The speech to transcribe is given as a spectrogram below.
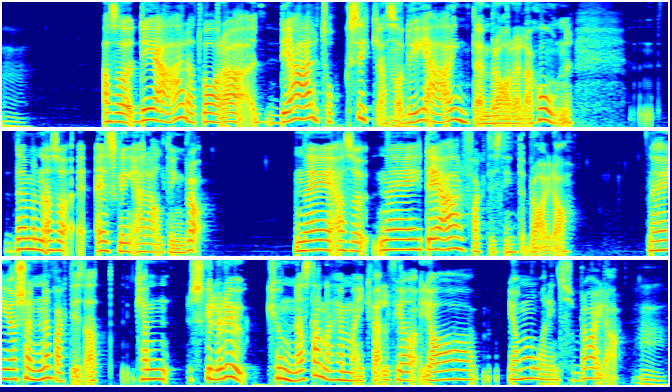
Mm. Alltså det är att vara, det är toxic alltså. Mm. Det är inte en bra relation. Nej men alltså älskling, är allting bra? Nej, alltså nej, det är faktiskt inte bra idag. Nej, jag känner faktiskt att kan, skulle du kunna stanna hemma ikväll? För jag, jag, jag mår inte så bra idag. Mm.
